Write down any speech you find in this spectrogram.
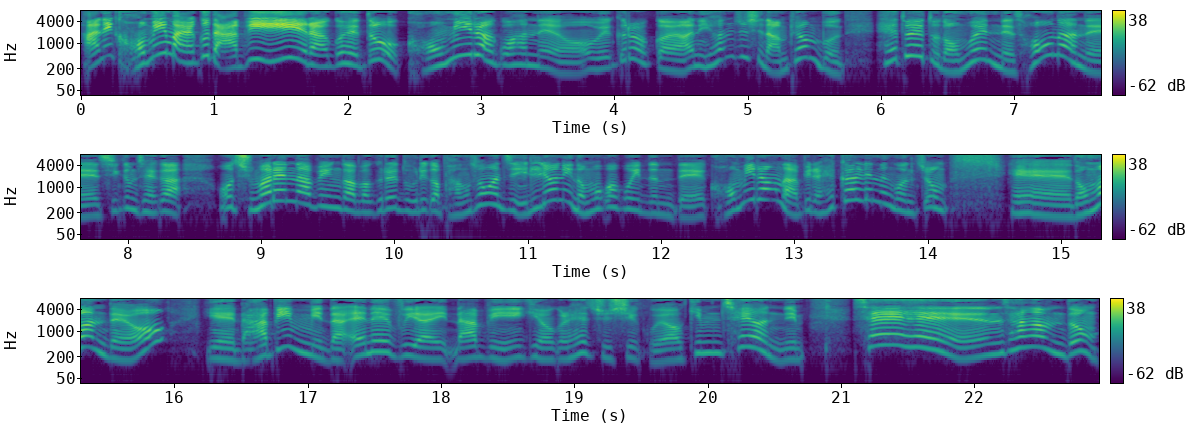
아니, 거미 말고 나비라고 해도 거미라고 하네요. 왜 그럴까요? 아니, 현주 씨 남편분, 해도 해도 너무했네. 서운하네. 지금 제가, 어, 주말엔 나비인가 봐. 그래도 우리가 방송한 지 1년이 넘어가고 있는데, 거미랑 나비를 헷갈리는 건 좀, 예, 너무한데요? 예, 나비입니다. NAVI 나비 기억을 해 주시고요. 김채연 님, 새해엔 상암동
